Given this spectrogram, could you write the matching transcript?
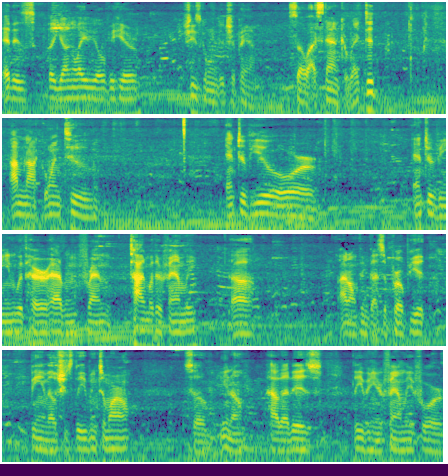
It is the young lady over here. She's going to Japan. So I stand corrected. I'm not going to interview or intervene with her having friend time with her family. Uh, I don't think that's appropriate, being though she's leaving tomorrow. So you know how that is, leaving your family for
